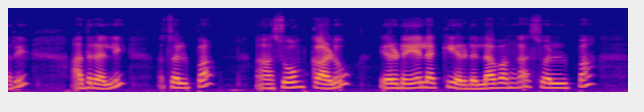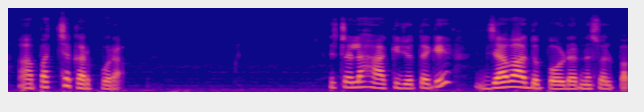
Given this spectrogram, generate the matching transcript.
ಸರಿ. ಅದರಲ್ಲಿ ಸ್ವಲ್ಪ ಸೋಂಪು ಸೋಂಪುಕಾಳು, ಎರಡು ಏಲಕ್ಕಿ, ಎರಡು ಲವಂಗ, ಸ್ವಲ್ಪ ಪಚ್ಚ ಕರ್ಪೂರ. ಇಷ್ಟೆಲ್ಲ ಹಾಕಿ ಜೊತೆಗೆ ಜವಾದು ಪೌಡರ್ನ ಸ್ವಲ್ಪ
